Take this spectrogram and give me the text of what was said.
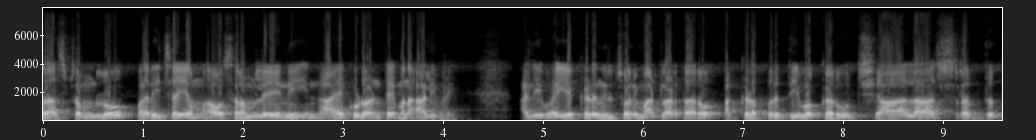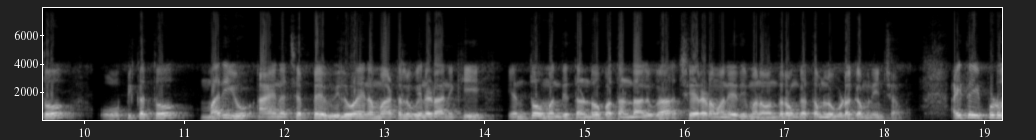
రాష్ట్రంలో పరిచయం అవసరం లేని నాయకుడు అంటే మన అలీభాయ్. అలీభాయ్ ఎక్కడ నిల్చొని మాట్లాడతారో అక్కడ ప్రతి ఒక్కరూ చాలా శ్రద్ధతో ఓపికతో మరియు ఆయన చెప్పే విలువైన మాటలు వినడానికి ఎంతోమంది తండోపతండాలుగా చేరడం అనేది మనం అందరం గతంలో కూడా గమనించాం. అయితే ఇప్పుడు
